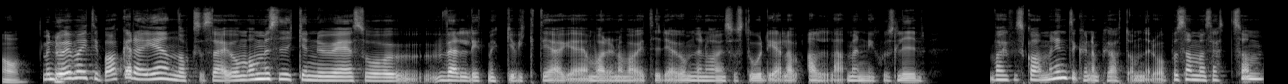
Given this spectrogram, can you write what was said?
Ja. Men då är man ju tillbaka där igen också. Så här, om, om musiken nu är så väldigt mycket viktigare än vad den har varit tidigare, om den har en så stor del av alla människors liv, varför ska man inte kunna prata om det då? På samma sätt som...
